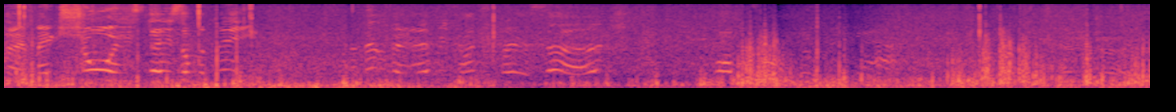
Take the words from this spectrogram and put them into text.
though, make sure he stays on the beam. A little bit every time you create a surge, he wobbles off. Very good.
